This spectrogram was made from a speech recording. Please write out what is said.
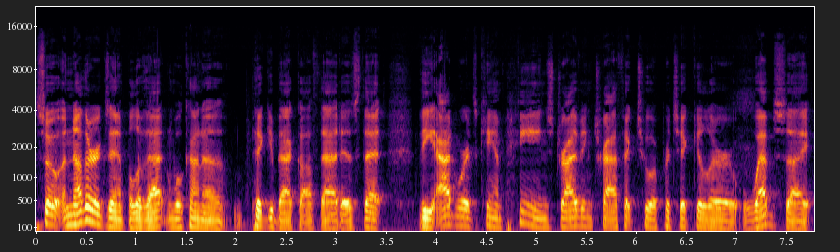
So another example of that, and we'll kind of piggyback off that, is that the AdWords campaigns driving traffic to a particular website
